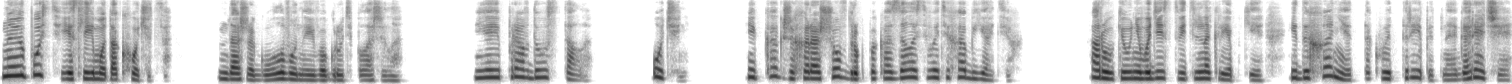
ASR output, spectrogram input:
Ну и пусть, если ему так хочется. Даже голову на его грудь положила. Я и правда устала. Очень. И как же хорошо вдруг показалось в этих объятиях. А руки у него действительно крепкие, и дыхание такое трепетное, горячее,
